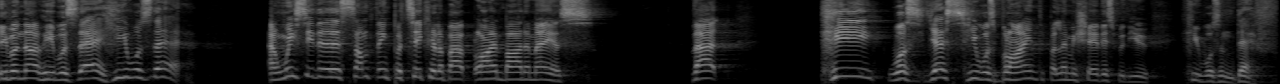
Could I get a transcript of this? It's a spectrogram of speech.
Even though he was there, he was there. And we see that there's something particular about blind Bartimaeus that he was, yes, he was blind, but let me share this with you. He wasn't deaf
